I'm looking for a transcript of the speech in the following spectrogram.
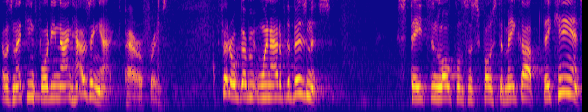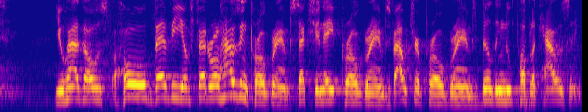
That was 1949 Housing Act, paraphrased. The federal government went out of the business. States and locals are supposed to make up. They can't. You had those whole bevy of federal housing programs, Section 8 programs, voucher programs, building new public housing.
